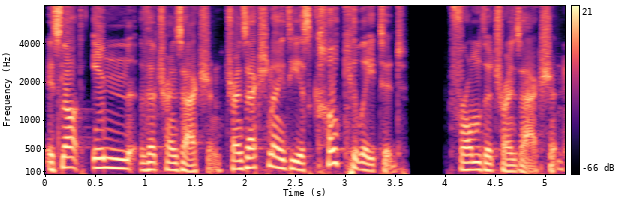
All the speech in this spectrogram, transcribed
It's not in the transaction. Transaction ID is calculated from the transaction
